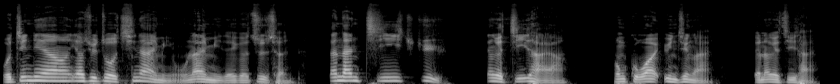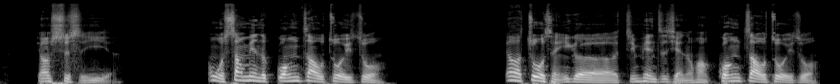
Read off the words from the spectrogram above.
我今天啊要去做七纳米、五纳米的一个制程，单单机具那个机台啊，从国外运进来的那个机台就要四十亿了。那我上面的光照做一做。要做成一个晶片之前的话，光照做一做，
